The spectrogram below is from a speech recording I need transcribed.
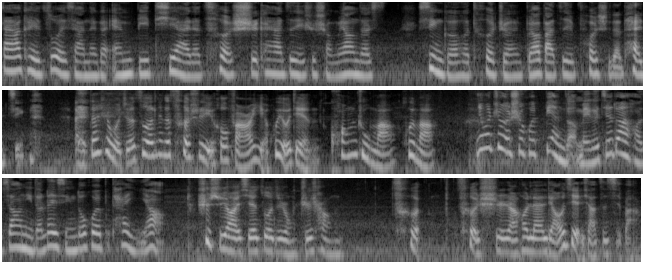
大家可以做一下那个 MBTI 的测试，看下自己是什么样的性格和特征，不要把自己迫使的太紧。哎，但是我觉得做了那个测试以后，反而也会有点框住吗？会吗？因为这个是会变的，每个阶段好像你的类型都会不太一样，是需要一些做这种职场测测试，然后来了解一下自己吧。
